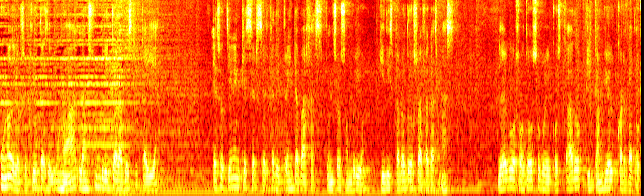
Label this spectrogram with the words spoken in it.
Uno de los reclutas del 1A lanzó un grito a la vez que caía. Eso tienen que ser cerca de 30 bajas, pensó sombrío, y disparó dos ráfagas más. Luego rodó sobre el costado y cambió el cargador.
